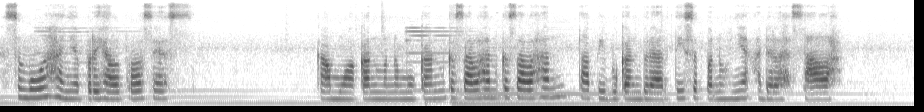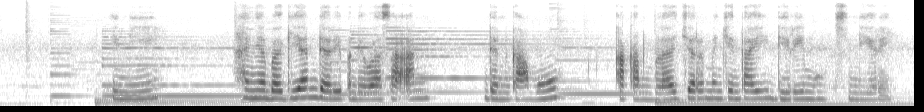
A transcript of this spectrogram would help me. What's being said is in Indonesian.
Semua hanya perihal proses. Kamu akan menemukan kesalahan-kesalahan, tapi bukan berarti sepenuhnya adalah salah. Ini hanya bagian dari pendewasaan, dan kamu akan belajar mencintai dirimu sendiri.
